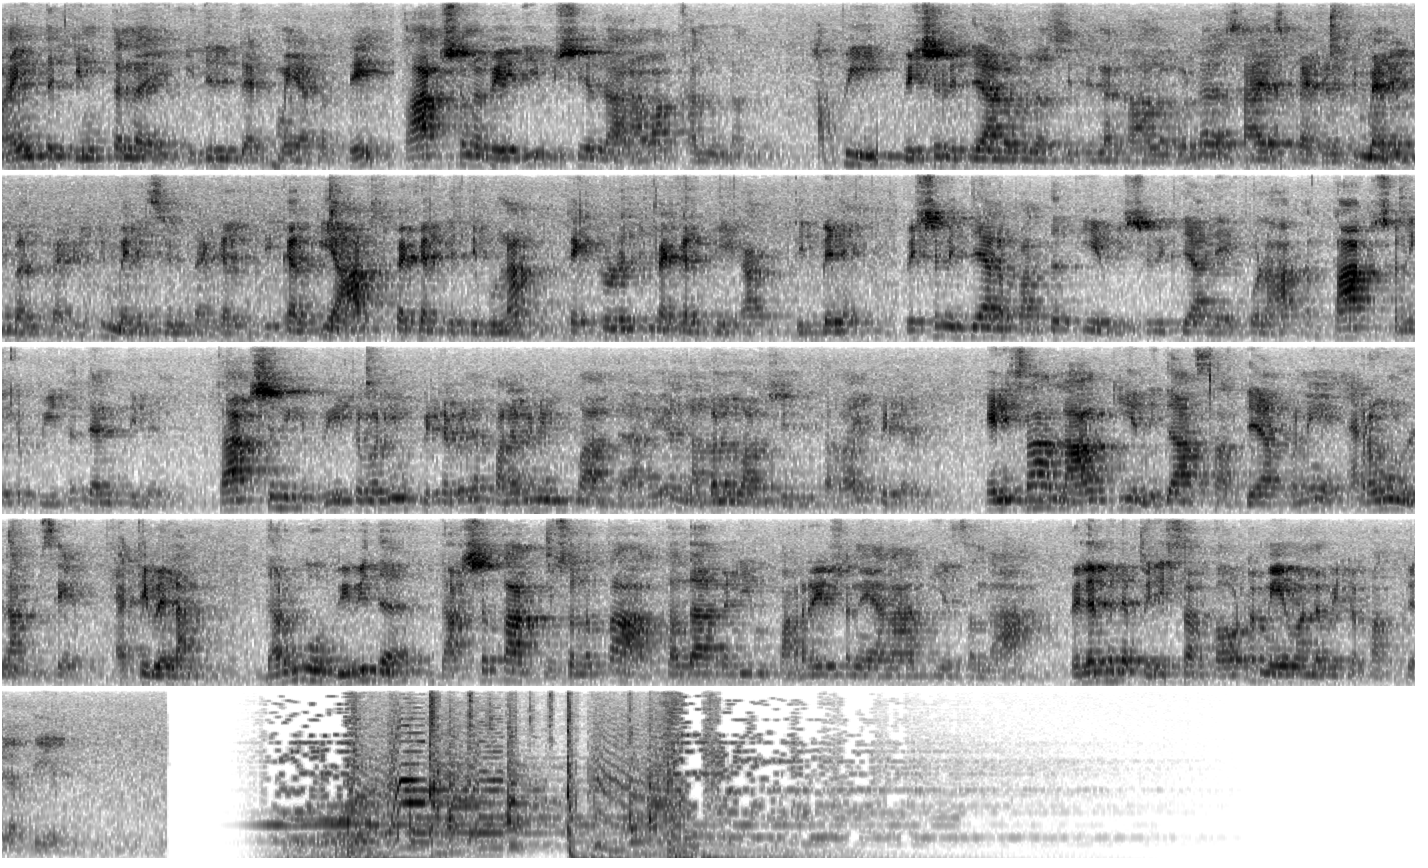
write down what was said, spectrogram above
මහින්ද චින්තන ඉදිරි දැක්ම යටතේ තාක්ෂණවේදී විෂය ධාරාවක් හඳුන්වා දුන්නා. අපි විශ්වවිද්‍යාලවල සිටින කාලවල science faculty, management faculty, medicine faculty, කල්පි arts faculty තිබුණා. ටෙක්නොලොජි ෆැකල්ටි එකක් තිබෙන්නේ නැහැ. විශ්වවිද්‍යාල පද්ධතියේ විශ්වවිද්‍යාල 11ක තාක්ෂණික පීඨ දැන් තිබෙනවා. තාක්ෂණික පීඨ වලින් පිටවෙන පළවෙනි උපාධාරය ලබන වර්ෂයේදී තමයි පිට වෙන්නේ. ඒ නිසා ලාංකීය නිදහස් අධ්‍යාපනයේ ඇරවුම් ලක්ෂය ඇති වෙලා දරුවෝ විවිධ දක්ෂතා කුසලතා අත්දැක බැලීම් පර්යේෂණ යනාදිය සඳහා පෙළඹෙන පිරිසක් බවට මේ වන විට පත් වෙලා තියෙනවා.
